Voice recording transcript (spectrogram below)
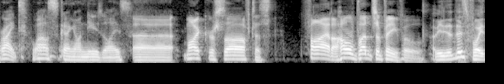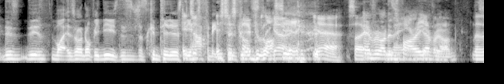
Right. What else is going on news wise? uh, Microsoft has fired a whole bunch of people. I mean, at this point, this this might as well not be news. This is just continuously It's just, happening it's since just the end of constantly last going. year. Yeah. So Everyone is Laying firing everyone. There's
